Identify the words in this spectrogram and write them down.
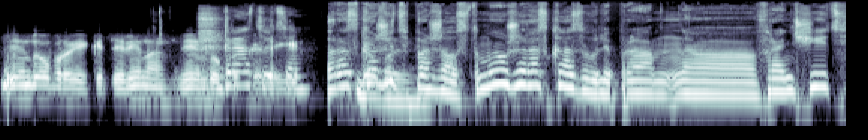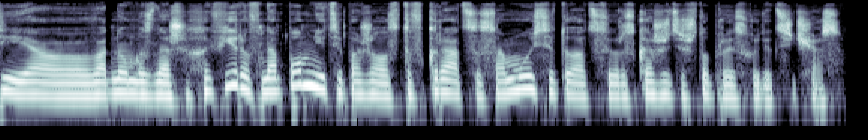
День добрый, Екатерина. День добрый, Здравствуйте. коллеги. Расскажите, Добрый. пожалуйста, мы уже рассказывали про э, Франчетти э, в одном из наших эфиров. Напомните, пожалуйста, вкратце саму ситуацию. Расскажите, что происходит сейчас.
